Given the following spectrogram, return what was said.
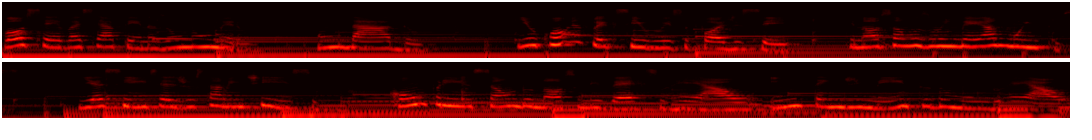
você vai ser apenas um número, um dado. E o quão reflexivo isso pode ser? Que nós somos um em meio a muitos. E a ciência é justamente isso compreensão do nosso universo real, entendimento do mundo real.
